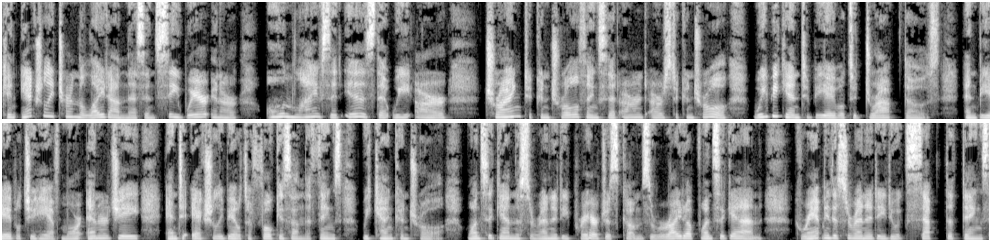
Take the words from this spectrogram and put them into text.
can actually turn the light on this and see where in our own lives it is that we are trying to control things that aren't ours to control, we begin to be able to drop those and be able to have more energy and to actually be able to focus on the things we can control. Once again, the serenity prayer just comes right up once again. Grant me the serenity to accept the things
